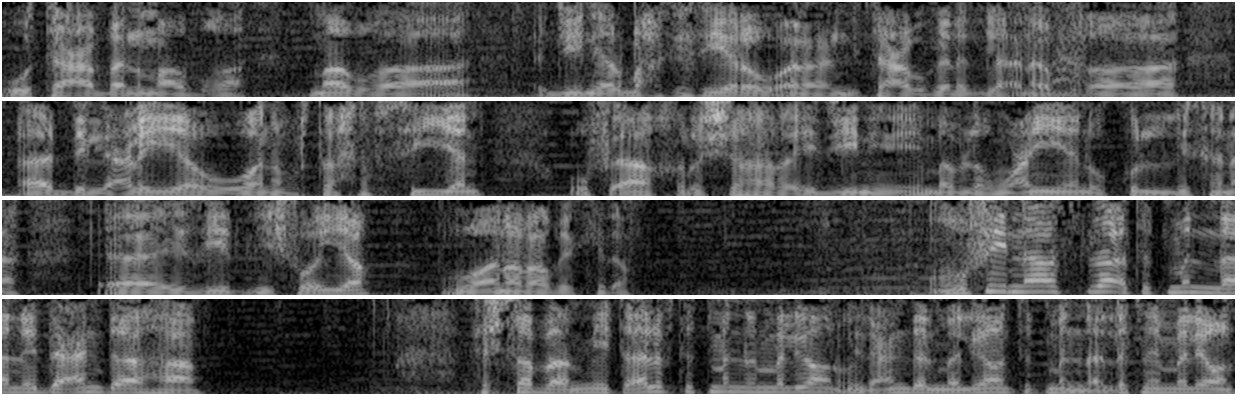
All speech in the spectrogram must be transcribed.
وتعب أنا ما أبغى ما أبغى تجيني أرباح كثيرة وأنا عندي تعب وقلق لا أنا أبغى ادي اللي علي وأنا مرتاح نفسيا وفي آخر الشهر يجيني مبلغ معين وكل سنة آه، يزيد لي شوية وأنا راضي بكذا. وفي ناس لا تتمنى إن إذا عندها في حسابها مئة ألف تتمنى المليون وإذا عندها المليون تتمنى الاثنين مليون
